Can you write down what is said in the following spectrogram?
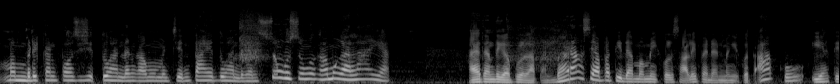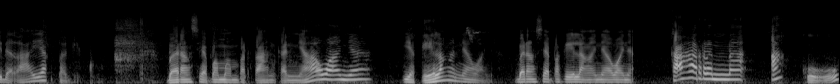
memberikan posisi Tuhan dan kamu mencintai Tuhan dengan sungguh-sungguh, kamu nggak layak. Ayat yang 38. Barang siapa tidak memikul salibnya dan mengikut aku, ia tidak layak bagiku. Barang siapa mempertahankan nyawanya, ia kehilangan nyawanya. Barang siapa kehilangan nyawanya karena aku,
